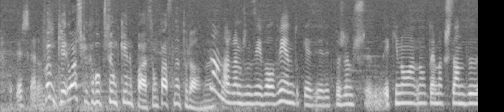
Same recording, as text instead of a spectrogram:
Até chegar onde Foi um pequeno, eu acho que acabou por ser um pequeno passo, um passo natural, não é? Não, nós vamos nos envolvendo, quer dizer, depois vamos. Aqui não, não tem uma questão de.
